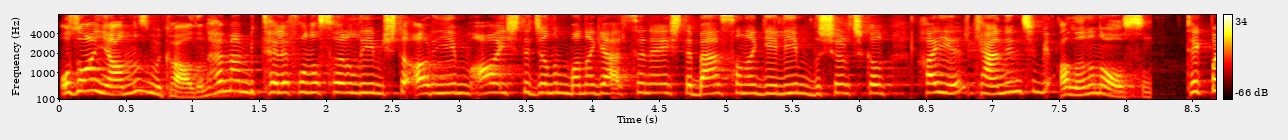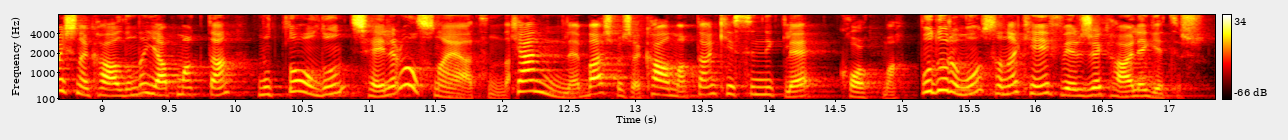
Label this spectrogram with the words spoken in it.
O zaman yalnız mı kaldın? Hemen bir telefona sarılayım, işte arayayım. Aa işte canım bana gelsene, işte ben sana geleyim, dışarı çıkalım. Hayır, kendin için bir alanın olsun. Tek başına kaldığında yapmaktan mutlu olduğun şeyler olsun hayatında. Kendinle baş başa kalmaktan kesinlikle korkma. Bu durumu sana keyif verecek hale getir.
